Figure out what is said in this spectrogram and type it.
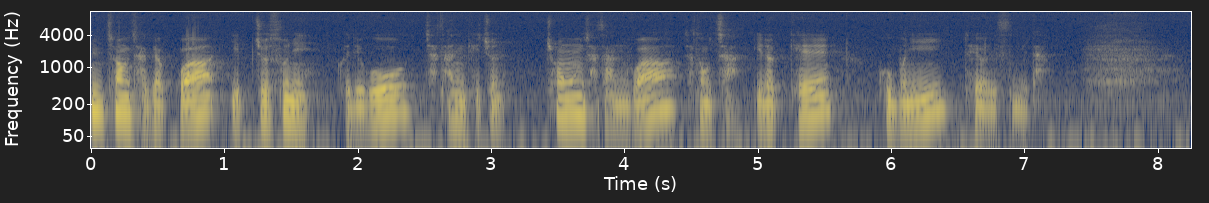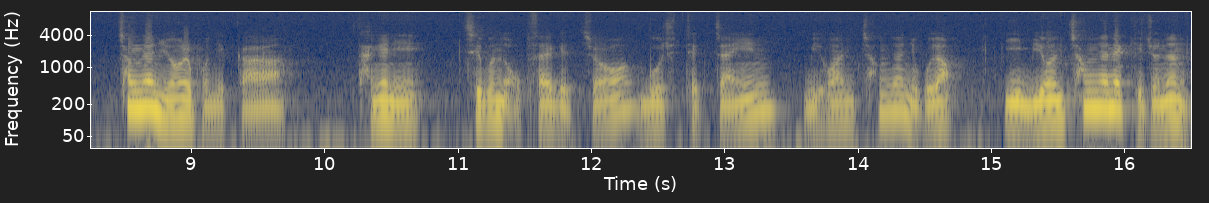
신청 자격과 입주 순위 그리고 자산 기준, 총 자산과 자동차 이렇게 구분이 되어 있습니다. 청년 유형을 보니까 당연히 집은 없어야겠죠. 무주택자인 미혼 청년이고요. 이 미혼 청년의 기준은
